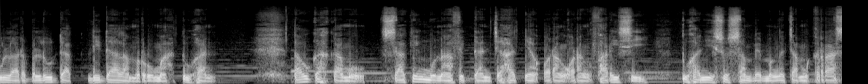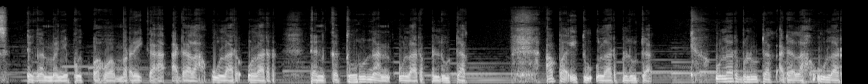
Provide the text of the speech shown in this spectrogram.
ular beludak di dalam rumah Tuhan. Tahukah kamu, saking munafik dan jahatnya orang-orang Farisi, Tuhan Yesus sampai mengecam keras dengan menyebut bahwa mereka adalah ular-ular dan keturunan ular beludak. Apa itu ular beludak? Ular beludak adalah ular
